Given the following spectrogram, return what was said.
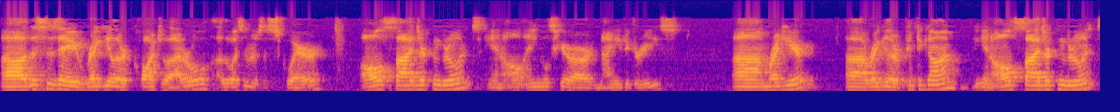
Uh, this is a regular quadrilateral, otherwise known as a square. All sides are congruent, and all angles here are 90 degrees. Um, right here, uh, regular pentagon. Again, all sides are congruent,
